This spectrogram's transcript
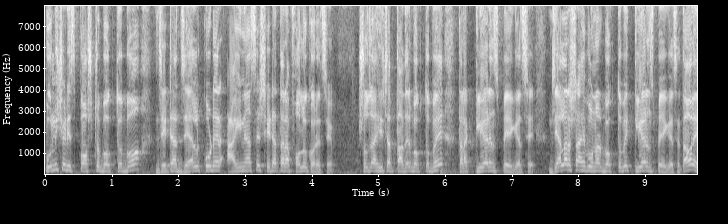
পুলিশের স্পষ্ট বক্তব্য, যেটা জেল কোডের আইন আছে, সেটা তারা ফলো করেছে। সোজা হিসাব তাদের বক্তব্যে তারা ক্লিয়ারেন্স পেয়ে গেছে। জেলার সাহেব ওনার বক্তব্যে ক্লিয়ারেন্স পেয়ে গেছে। তাহলে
